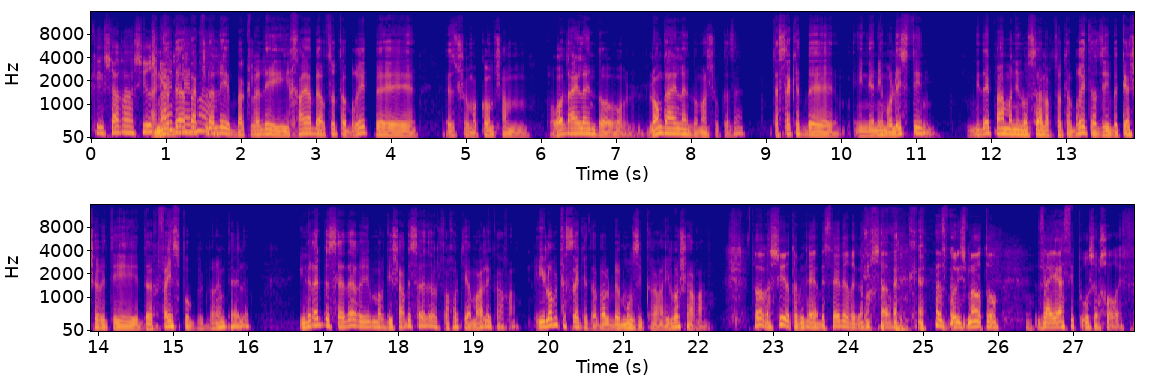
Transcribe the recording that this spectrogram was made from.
כי היא שרה שיר אני שניים יודע ונעלמה. בכללי, בכללי, היא חיה בארצות הברית באיזשהו מקום שם, רוד איילנד או לונג איילנד או משהו כזה. מתעסקת בעניינים הוליסטיים. מדי פעם אני נוסע לארצות הברית, אז היא בקשר איתי דרך פייסבוק ודברים כאלה. היא נראית בסדר, היא מרגישה בסדר, לפחות היא אמרה לי ככה. היא לא מתעסקת אבל במוזיקה, היא לא שרה. טוב, השיר תמיד היה בסדר, וגם עכשיו. אז בוא נשמע אותו. זה היה סיפור של חורף.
